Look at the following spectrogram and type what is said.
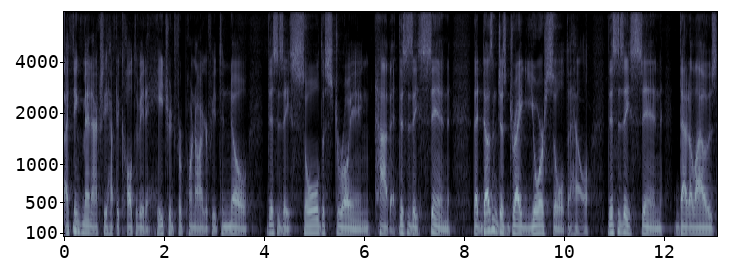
I think men actually have to cultivate a hatred for pornography to know this is a soul destroying habit. This is a sin that doesn't just drag your soul to hell. This is a sin that allows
